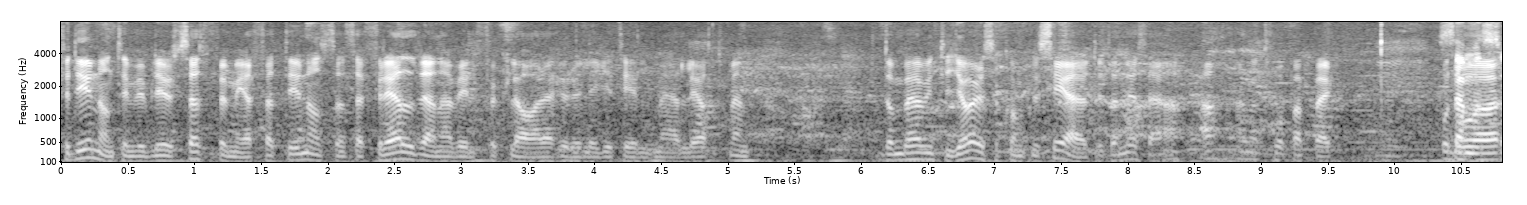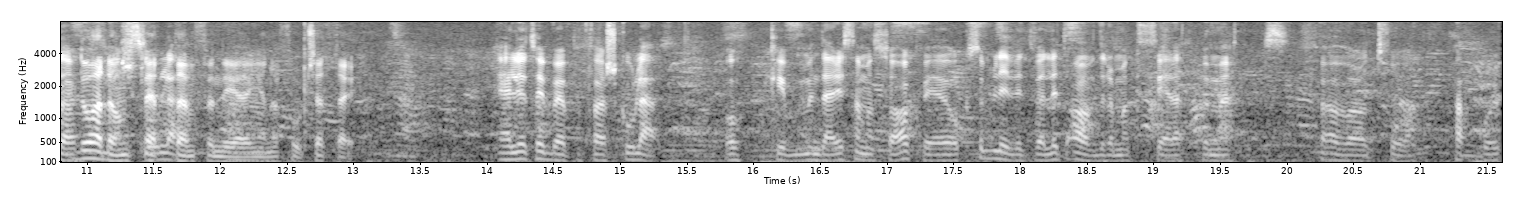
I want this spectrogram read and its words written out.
för det är ju någonting vi blir utsatt för mer, för att det är någonstans att föräldrarna vill förklara hur det ligger till med Elliot, men de behöver inte göra det så komplicerat utan det är så här, ja, ah, han har två papper. Och då, då har de släppt den funderingen och fortsätter. Elliot har ju börjat på förskola, och, men där är samma sak. Vi har också blivit väldigt avdramatiserat bemött för våra två pappor.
